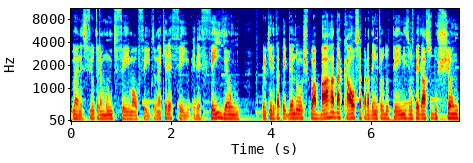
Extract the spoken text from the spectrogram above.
Mano, esse filtro é muito feio e mal feito. Não é que ele é feio, ele é feião. Porque ele tá pegando, tipo, a barra da calça pra dentro do tênis e um pedaço do chão.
